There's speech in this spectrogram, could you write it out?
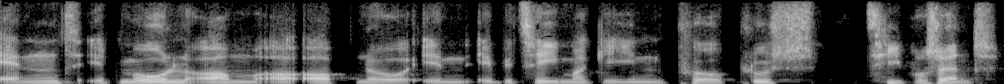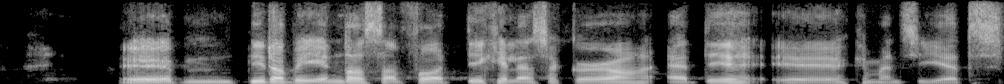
andet et mål om at opnå en EBT-margin på plus 10 procent. Øh, det, der vil ændre sig for, at det kan lade sig gøre, er det, øh, kan man sige, at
